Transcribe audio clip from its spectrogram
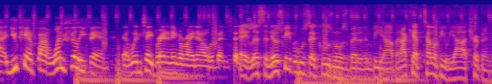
uh, you can't find one Philly fan that wouldn't take Brandon Ingram right now over Ben Simmons. Hey, listen, there was people who said Kuzma was better than Bi, but I kept telling people y'all tripping.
